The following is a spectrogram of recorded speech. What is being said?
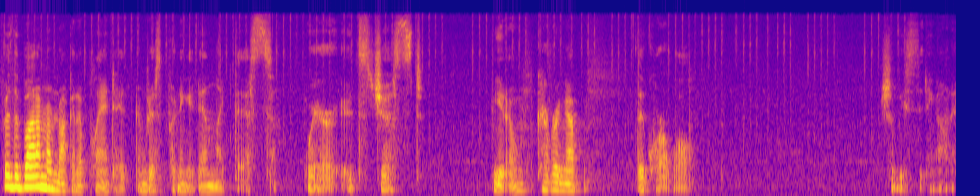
For the bottom, I'm not going to plant it. I'm just putting it in like this, where it's just, you know, covering up the core wool. She'll be sitting on it.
